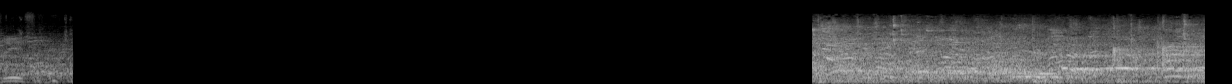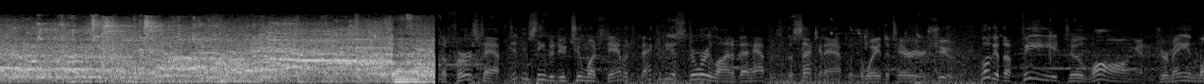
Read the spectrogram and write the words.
Jeez. The first half didn't seem to do too much damage. That could be a storyline if that happens in the second half with the way the Terriers shoot. Look at the feed to Long and Jermaine Long.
